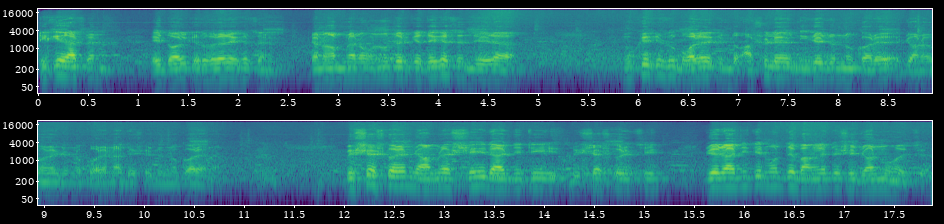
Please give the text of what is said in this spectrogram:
টিকে আছেন। এই দলকে ধরে রেখেছেন। কেন আপনারা অন্যদেরকে দেখেছেন যে এরা মুখে কিছু বলে কিন্তু আসলে নিজের জন্য করে, জনগণের জন্য করে না, দেশের জন্য করে না। বিশ্বাস করেন যে আমরা সেই রাজনীতি বিশ্বাস করেছি, যে রাজনীতির মধ্যে বাংলাদেশে জন্ম হয়েছিল।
